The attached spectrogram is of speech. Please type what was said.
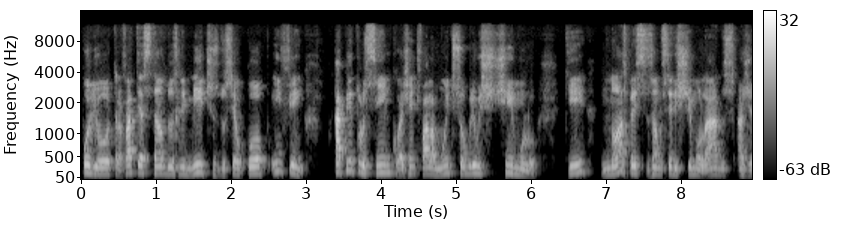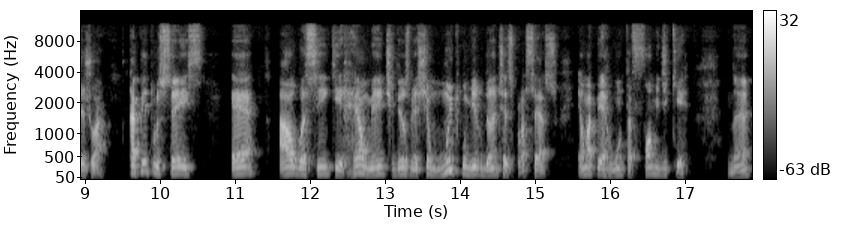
pule outra, vá testando os limites do seu corpo, enfim. Capítulo 5, a gente fala muito sobre o estímulo, que nós precisamos ser estimulados a jejuar. Capítulo 6 é algo assim que realmente Deus mexeu muito comigo durante esse processo. É uma pergunta, fome de quê? Né?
